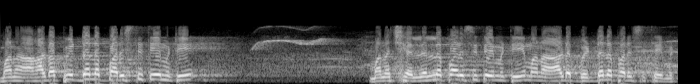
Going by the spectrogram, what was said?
మన ఆడబిడ్డల పరిస్థితి ఏమిటి? మన చెల్లెళ్ళ పరిస్థితి ఏమిటి? మన ఆడబిడ్డల పరిస్థితి ఏమిటి?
